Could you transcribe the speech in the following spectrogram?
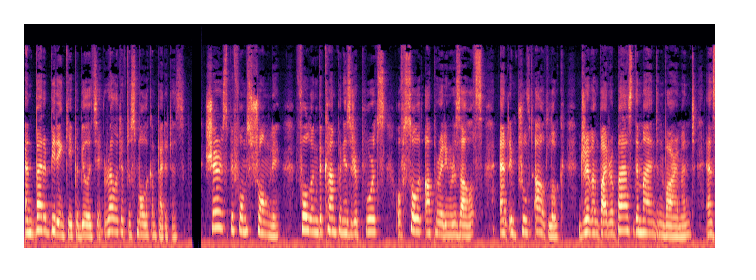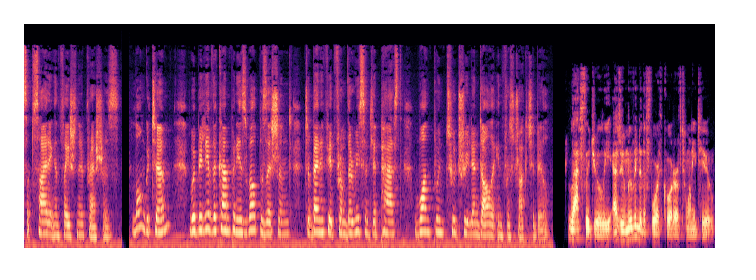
and better bidding capability relative to smaller competitors. Shares performed strongly following the company's reports of solid operating results and improved outlook, driven by robust demand environment and subsiding inflationary pressures. Longer term, we believe the company is well positioned to benefit from the recently passed $1.2 trillion infrastructure bill. Lastly, Julie, as we move into the fourth quarter of 22,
